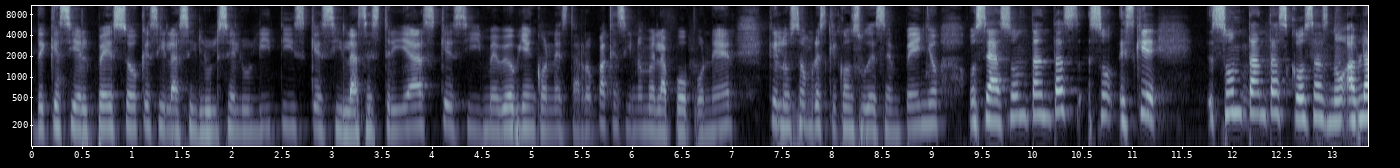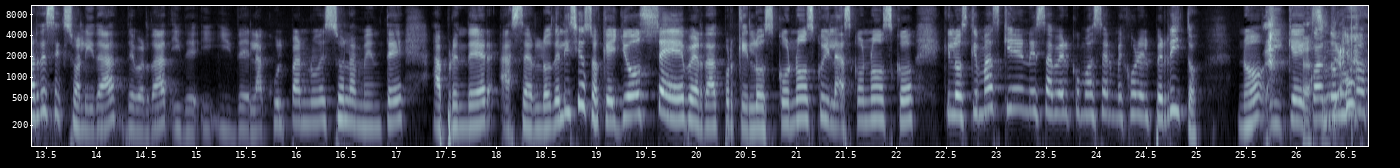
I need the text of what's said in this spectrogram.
de que si el peso, que si la celulitis, que si las estrías, que si me veo bien con esta ropa, que si no me la puedo poner, que los hombres que con su desempeño. O sea, son tantas, son, es que son tantas cosas, ¿no? Hablar de sexualidad, de verdad, y de, y, de la culpa no es solamente aprender a hacerlo delicioso, que yo sé, ¿verdad? Porque los conozco y las conozco, que los que más quieren es saber cómo hacer mejor el perrito, ¿no? Y que cuando uno,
